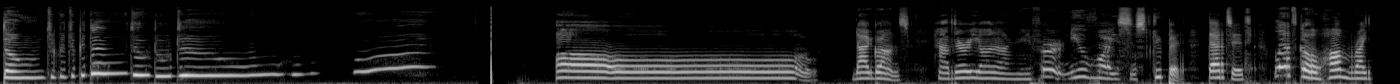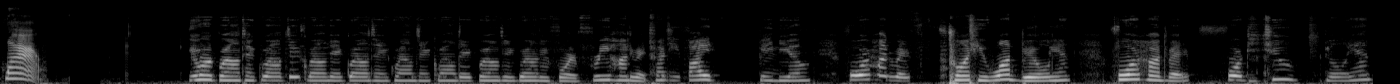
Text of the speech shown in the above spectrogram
Dun, do, do, do, do, do, do. Oh. Diagrams. How dare you refer new voice is stupid. That's it. Let's go home right now. You are grounded, grounded, grounded, grounded, grounded, grounded, grounded, grounded for 325 billion, 421 billion, 442 billion,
